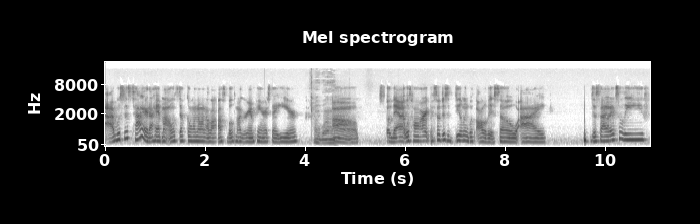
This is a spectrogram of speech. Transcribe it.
I was just tired. I had my own stuff going on. I lost both my grandparents that year. Oh wow. Um, so that was hard. And so just dealing with all of it. So I decided to leave,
